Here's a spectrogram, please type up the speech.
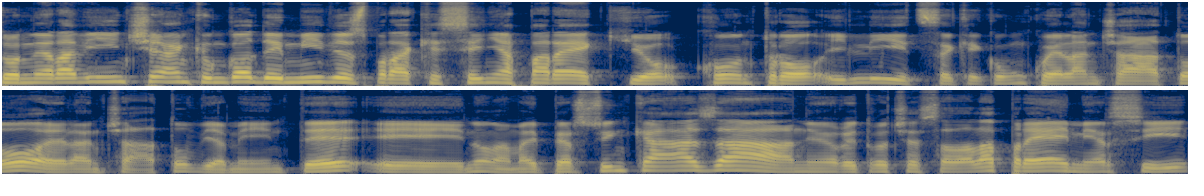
tornerà a vincere anche un gol del Middlesbrough che segna parecchio contro il Leeds che comunque è lanciato, è lanciato ovviamente e non ha mai perso in casa, ne ho retrocessa dalla Premier, sì,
